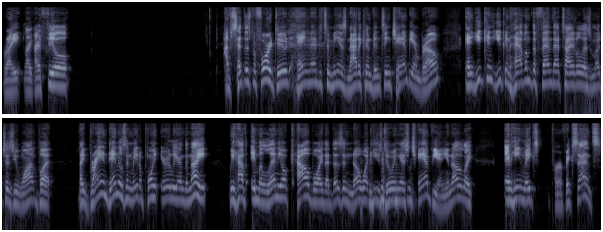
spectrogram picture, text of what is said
right? Like I feel. I've said this before, dude. Hangman to me is not a convincing champion, bro. And you can you can have him defend that title as much as you want, but like Bryan Danielson made a point earlier in the night, we have a millennial cowboy that doesn't know what he's doing as champion, you know, like, and he makes perfect sense.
